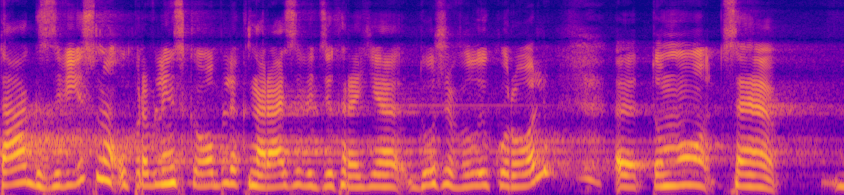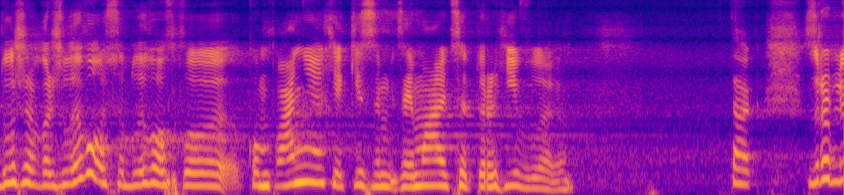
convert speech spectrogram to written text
Так, звісно, управлінський облік наразі відіграє дуже велику роль, е, тому це дуже важливо, особливо в компаніях, які займаються торгівлею. Так, зроблю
